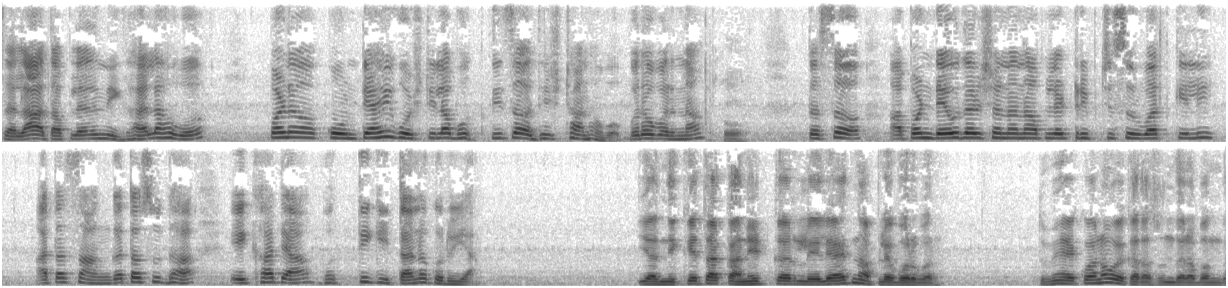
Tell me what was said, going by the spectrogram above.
चला आता आपल्याला निघायला हवं. पण कोणत्याही गोष्टीला भक्तीचं अधिष्ठान हवं. बरोबर ना? हो. तसं आपण देवदर्शनानं आपल्या ट्रिपची सुरुवात केली. आता सांगता सुद्धा एखाद्या भक्तिगीतानं करूया. या निकेता कानिटकर लेले आहेत ना आपल्या बरोबर? तुम्ही ऐकवा ना हो एखादा सुंदर अभंग.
